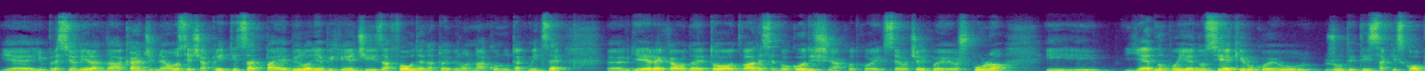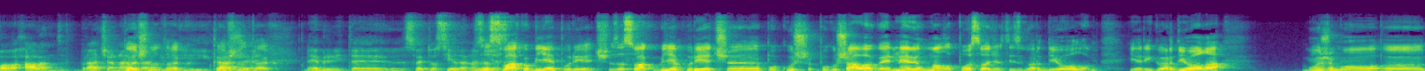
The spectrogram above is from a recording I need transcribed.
je impresioniran da Akanji ne osjeća pritisak, pa je bilo lijepih riječi i za Foudena, to je bilo nakon utakmice, e, gdje je rekao da je to 22-godišnjak od kojeg se očekuje još puno. I, jednu po jednu sjekiru koju žuti tisak iskopava Haaland vraća natrag i kaže ne brinite, sve to sjeda na Za svakog lijepu riječ, za svakog lijepu riječ e, pokuš, pokušava ga je Neville malo posvađati s Guardiolom, jer i Guardiola možemo e,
